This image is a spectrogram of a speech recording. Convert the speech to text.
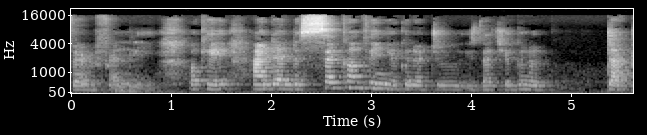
very friendly okay? And then the second thing you're gonna do is that you're gonna dab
